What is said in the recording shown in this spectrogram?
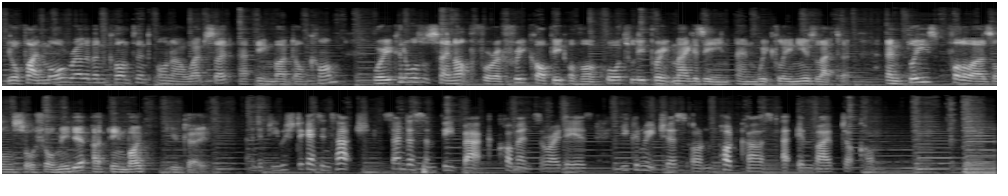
You'll find more relevant content on our website at imbibe.com, where you can also sign up for a free copy of our quarterly print magazine and weekly newsletter. And please follow us on social media at Imbibe UK. And if you wish to get in touch, send us some feedback, comments, or ideas, you can reach us on podcast at imbibe.com.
